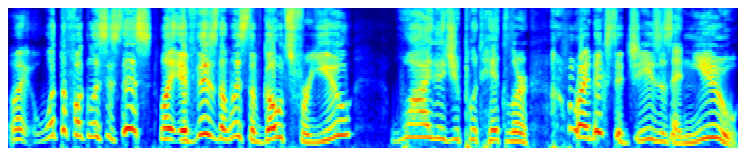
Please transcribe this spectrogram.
Like, what the fuck list is this? Like, if this is the list of goats for you, why did you put Hitler right next to Jesus and you?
